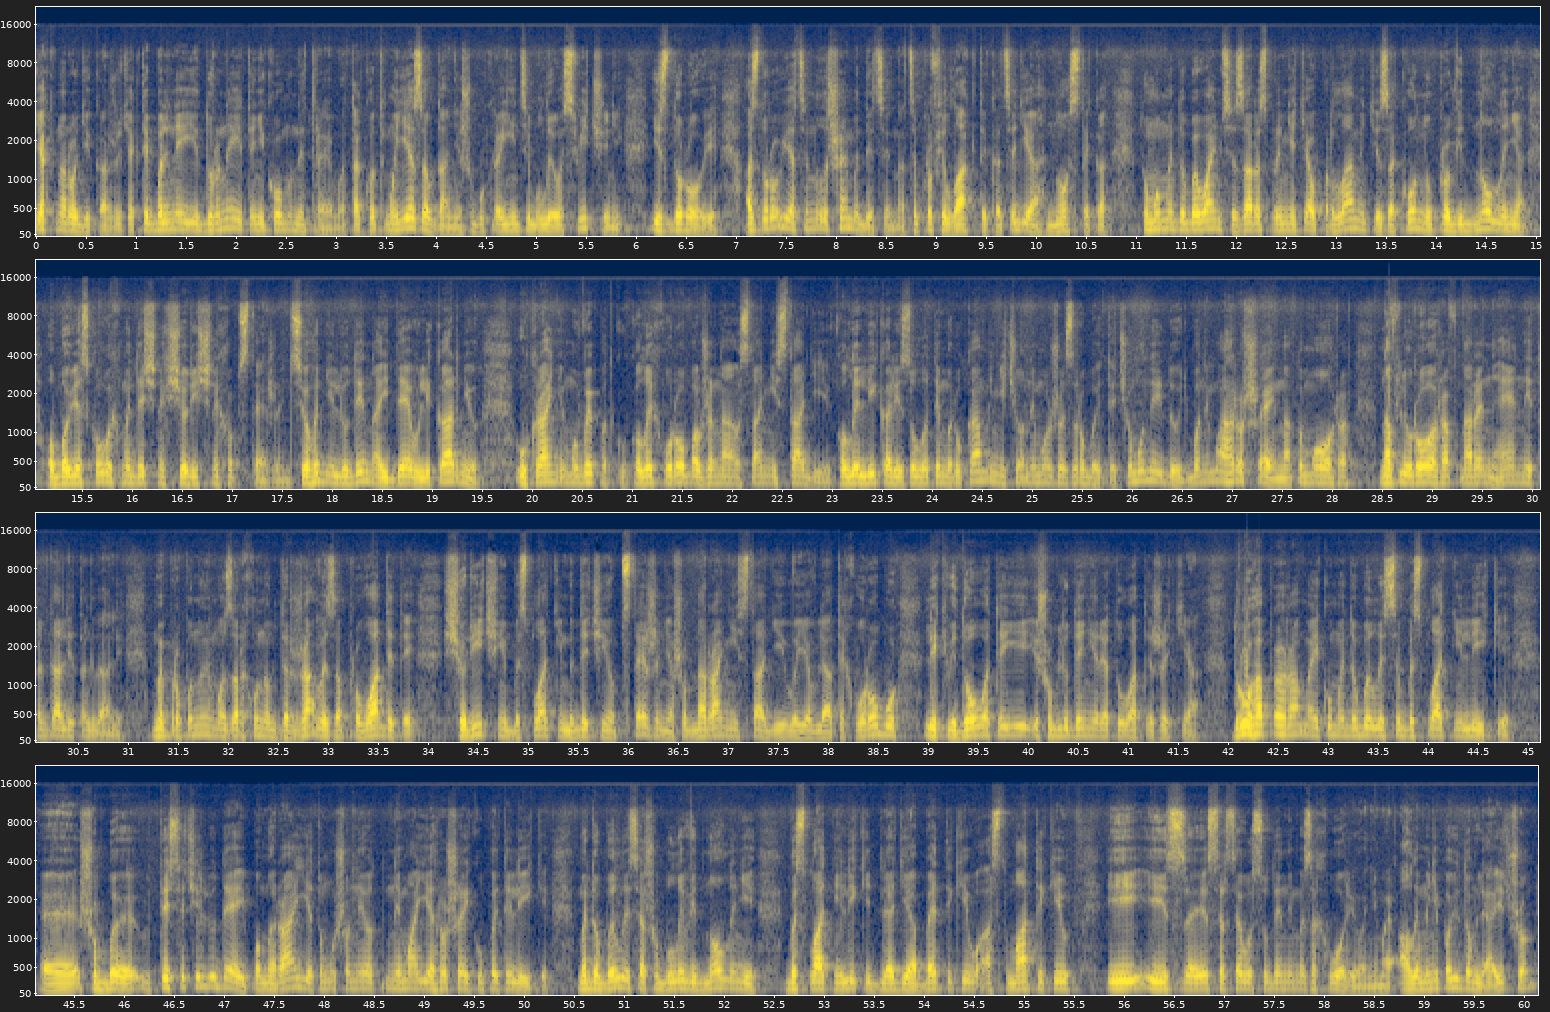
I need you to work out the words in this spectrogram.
Як в народі кажуть, як ти больний і дурний, ти нікому не треба. Так от моє завдання, щоб українці були освічені і здорові. А здоров'я це не лише медицина, це профілактика, це діагностика. Тому ми добиваємося зараз прийняття в парламенті закону про відновлення обов'язкових медичних щорічних обстежень. Сьогодні людина йде в лікарню у крайньому випадку, коли хвороба вже на останній стадії, коли лікар із золотими руками нічого не може зробити. Чому не йдуть? Бо нема грошей на томограф, на флюорограф, на рентген і так далі. І так далі. Ми пропонуємо за рахунок держави запровадити щорічні безплатні медичні обстеження, щоб на ранній стадії виявляти хворобу, ліквідовувати її і щоб людині рятувати життя. Друга програма, яку ми добилися, безплатні ліки, Е, щоб тисячі людей помирає, тому що не немає грошей купити ліки. Ми добилися, щоб були відновлені безплатні ліки для діабетиків, астматиків і, і з серцево-судинними захворюваннями. Але мені повідомляють, що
